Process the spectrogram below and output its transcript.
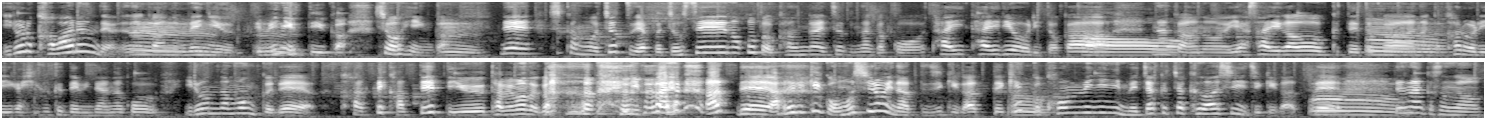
いろいろ変わるんだよね。なんかあのメニューって、うん。メニューっていうか商品が。うん。でしかもちょっとやっぱ女性のことを考えちょっとなんかこうタイタイ料理とあかー。なんかあの野菜が多くてとか、うん。なんかカロリーが低くてみたいなこういろんな文句で買って買ってっていう食べ物が いっぱいあってあれが結構面白いなって時期があって結構コンビニにめちゃくちゃ詳しい時期があって、うん。でなんかその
